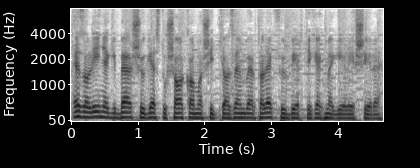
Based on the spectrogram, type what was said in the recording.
Ez a lényegi belső gesztus alkalmasítja az embert a legfőbb értékek megélésére.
